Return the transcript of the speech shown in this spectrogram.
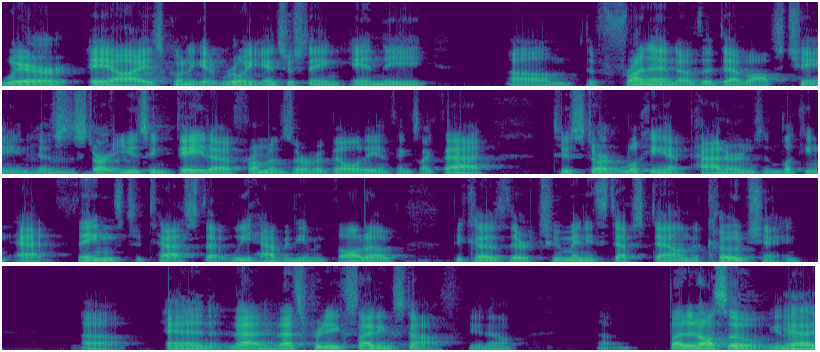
where AI is going to get really interesting in the um, the front end of the DevOps chain mm-hmm. is to start using data from observability and things like that to start looking at patterns and looking at things to test that we haven't even thought of because there are too many steps down the code chain. Uh, and that yeah. that's pretty exciting stuff, you know. Uh, but it also, you know, yeah,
